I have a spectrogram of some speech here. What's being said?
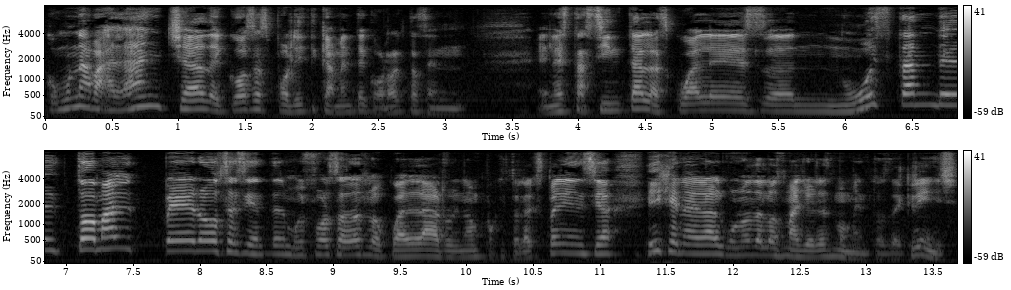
como una avalancha de cosas políticamente correctas en, en esta cinta, las cuales eh, no están del todo mal, pero se sienten muy forzadas, lo cual arruina un poquito la experiencia y genera algunos de los mayores momentos de cringe.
